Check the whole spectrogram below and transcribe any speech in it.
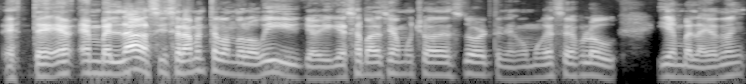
Este, en, en verdad, sinceramente, cuando lo vi, que vi que se parecía mucho a Death Door, tenía como que ese flow, y en verdad yo ten-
